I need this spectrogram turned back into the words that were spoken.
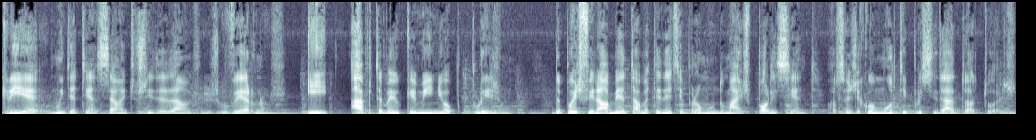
cria muita tensão entre os cidadãos e os governos e abre também o caminho ao populismo depois, finalmente, há uma tendência para um mundo mais policêntrico, ou seja, com a multiplicidade de atores.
